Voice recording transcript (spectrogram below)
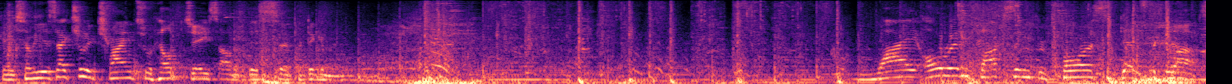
Okay, so he is actually trying to help Jayce out of this uh, predicament. Why already boxing before she gets the gloves?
